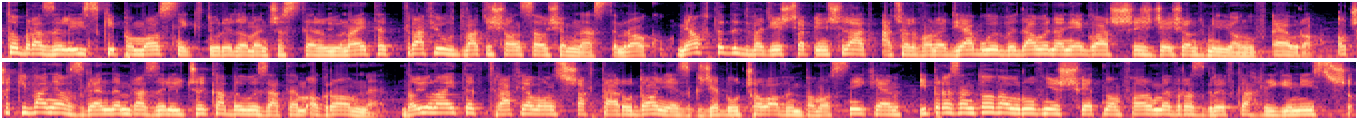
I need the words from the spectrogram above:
to brazylijski pomocnik, który do Manchesteru United trafił w 2018 roku. Miał wtedy 25 lat, a Czerwone Diabły wydały na niego aż 60 milionów euro. Oczekiwania względem Brazylijczyka były zatem ogromne. Do United trafiał on z Szachtaru Doniec, gdzie był czołowym pomocnikiem i prezentował również świetną formę w rozgrywkach Ligi Mistrzów.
